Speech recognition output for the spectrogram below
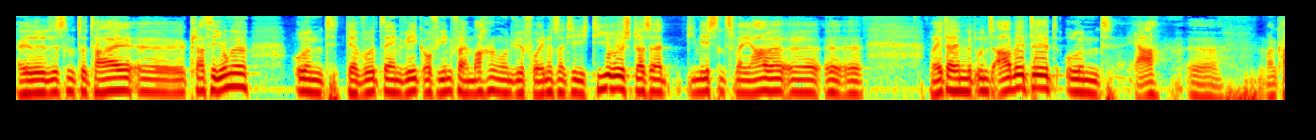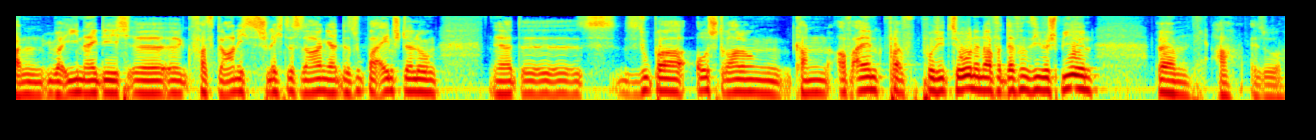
Also das ist ein total äh, klasse Junge und der wird seinen Weg auf jeden Fall machen und wir freuen uns natürlich tierisch, dass er die nächsten zwei Jahre äh, äh, weiterhin mit uns arbeitet und ja, äh, man kann über ihn eigentlich äh, fast gar nichts Schlechtes sagen. Er hat eine super Einstellung, er hat äh, super Ausstrahlung, kann auf allen Positionen in der Defensive spielen. Ähm, ja, also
